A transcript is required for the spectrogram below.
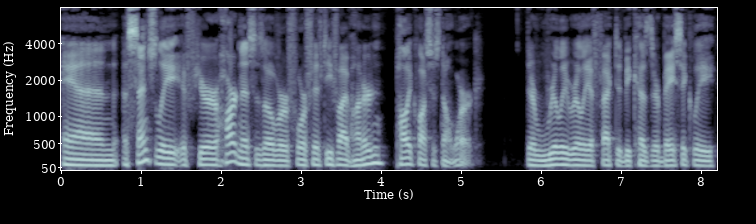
And essentially, if your hardness is over 450, 500, polyquats just don't work. They're really, really affected because they're basically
